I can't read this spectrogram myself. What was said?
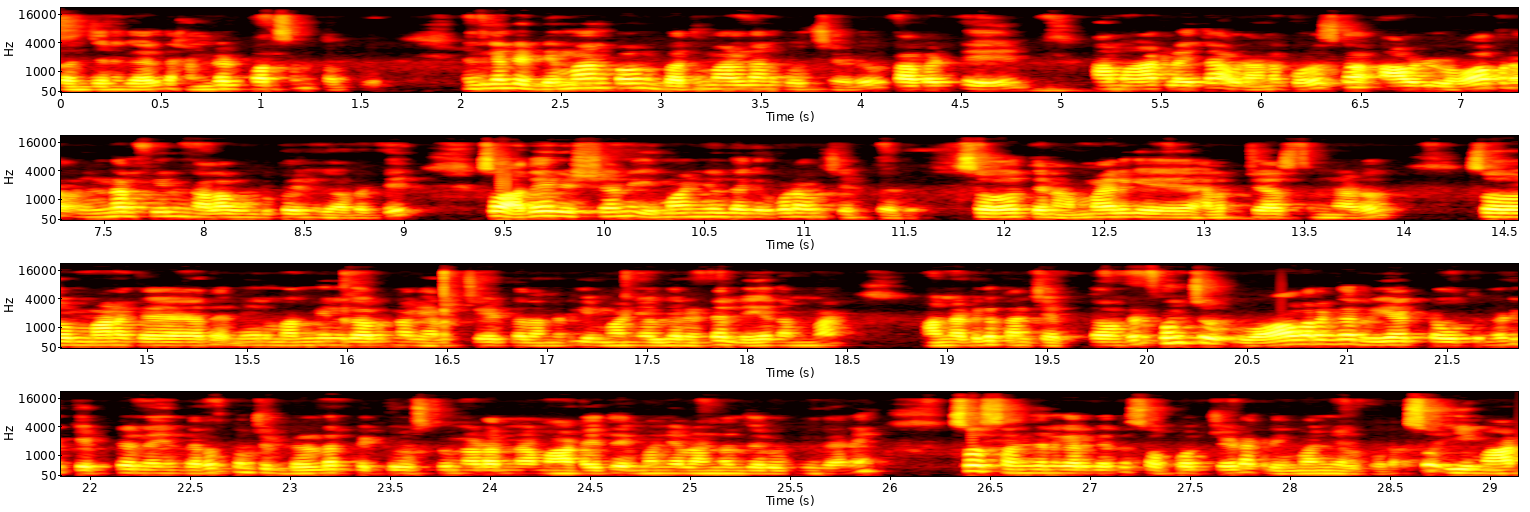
సంజయ్ గారిది హండ్రెడ్ పర్సెంట్ తప్పు. ఎందుకంటే డిమాండ్ పవన్ బతిమాలడానికి వచ్చాడు కాబట్టి ఆ మాటలు అయితే ఆవిడ అనకూడదు. సో ఆవిడ లోపల ఇన్నర్ ఫీలింగ్ అలా ఉండిపోయింది కాబట్టి సో అదే విషయాన్ని ఇమాన్యుల్ దగ్గర కూడా ఆవిడ చెప్తాడు సో తన అమ్మాయిలకి హెల్ప్ చేస్తున్నాడు. సో మనకి అదే నేను మమ్మీని కాబట్టి నాకు హెల్ప్ చేయట్లేదు అన్నట్టుగా ఇమాన్యుల్ గారు అంటే లేదమ్మా అన్నట్టుగా తను చెప్తా ఉంటాడు. కొంచెం ఓవర్గా రియాక్ట్ అవుతున్నాడు కెప్టెన్ అయిన తర్వాత కొంచెం బిల్డప్ ఎక్కువ వస్తున్నాడు అన్న మాట అయితే ఇమాన్యుల్ అనడం జరుగుతుంది కానీ సో సంజన్ గారికి అయితే సపోర్ట్ చేయడు అక్కడ ఇమాన్యుల్ కూడా. సో ఈ మాట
